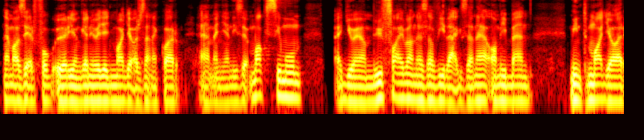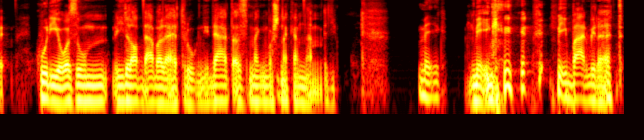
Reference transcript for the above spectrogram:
nem azért fog őrjöngeni, hogy egy magyar zenekar elmenjen. Izé, maximum egy olyan műfaj van, ez a világzene, amiben mint magyar kuriózum így labdába lehet rúgni, de hát az meg most nekem nem megy. Még. Még. Még bármi lehet.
